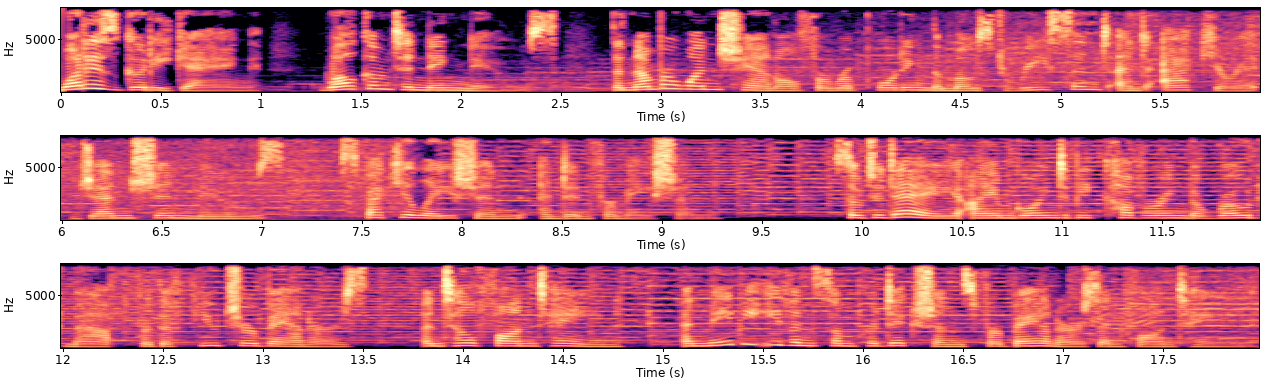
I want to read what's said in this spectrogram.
What is Goody Gang? Welcome to Ning News, the number one channel for reporting the most recent and accurate Genshin news, speculation, and information. So today, I am going to be covering the roadmap for the future banners until Fontaine, and maybe even some predictions for banners in Fontaine.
